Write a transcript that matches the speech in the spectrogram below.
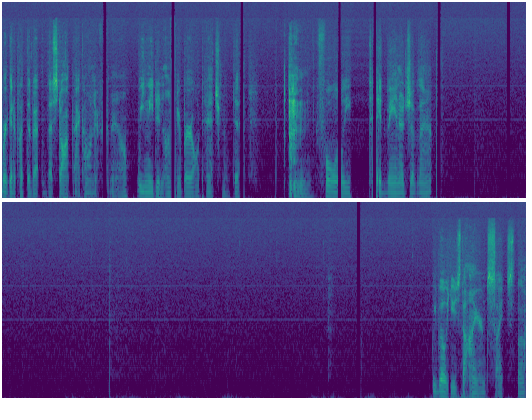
we're gonna put the the stock back on it for now. We need an underbarrel attachment to fully take advantage of that. We will use the iron sights though.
